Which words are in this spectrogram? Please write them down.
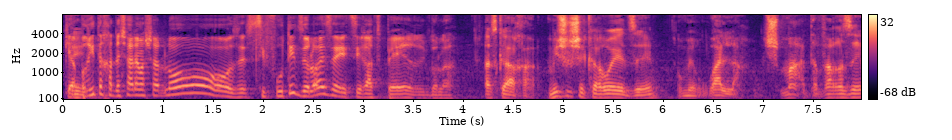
כי אה. הברית החדשה למשל לא, זה ספרותית, זה לא איזה יצירת פאר גדולה. אז ככה, מישהו שקרוא את זה, אומר וואלה, שמע, הדבר הזה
